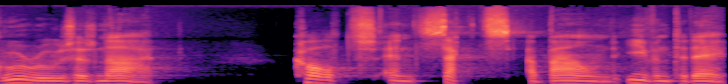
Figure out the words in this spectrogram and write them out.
gurus has not. Cults and sects abound even today.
